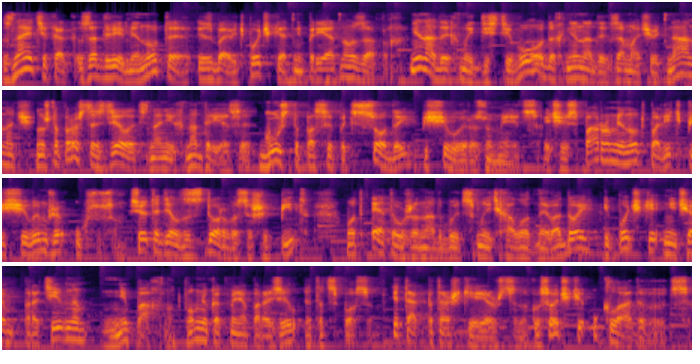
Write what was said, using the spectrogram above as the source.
знаете, как за две минуты избавить почки от неприятного запаха? Не надо их мыть в десятиводах, не надо их замачивать на ночь. Нужно просто сделать на них надрезы, густо посыпать содой, пищевой, разумеется, и через пару минут полить пищевым же уксусом. Все это дело здорово зашипит. Вот это уже надо будет смыть холодной водой, и почки ничем противным не пахнут. Помню, как меня поразил этот способ. Итак, так потрошки режутся на кусочки, укладываются.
